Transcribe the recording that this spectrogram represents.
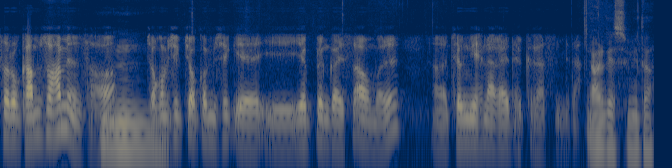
서로 감수하면서 음. 조금씩 조금씩 이 역병과의 싸움을 어, 정리해 나가야 될 것 같습니다. 알겠습니다.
